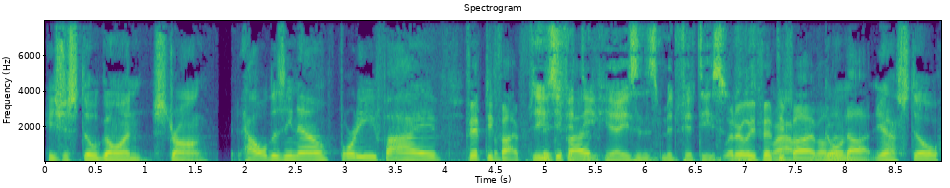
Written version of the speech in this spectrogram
he's just still going strong. How old is he now? Forty five. 55. He's 55? 50. Yeah, he's in his mid 50s. Literally 55 on going, the dot. Yeah, still,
